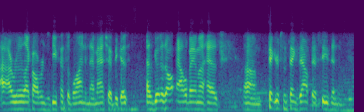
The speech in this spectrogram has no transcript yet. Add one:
I really like Auburn's defensive line in that matchup because as good as Alabama has um, figured some things out this season,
